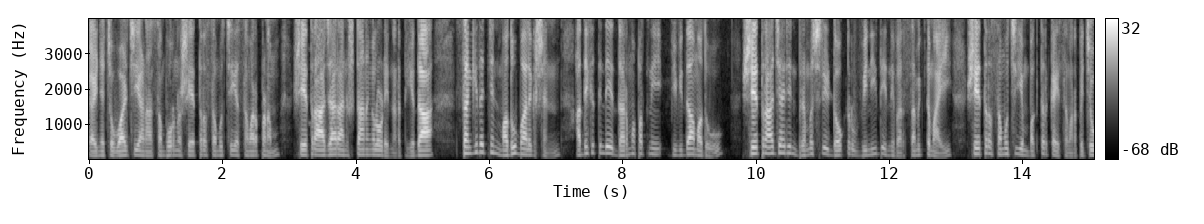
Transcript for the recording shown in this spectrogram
കഴിഞ്ഞ ചൊവ്വാഴ്ചയാണ് സമ്പൂർണ ക്ഷേത്ര സമുച്ചയ സമർപ്പണം ക്ഷേത്ര ആചാരാനുഷ്ഠാനങ്ങളോടെ നടത്തിയത്. സംഗീതജ്ഞൻ മധു ബാലകൃഷ്ണൻ അദ്ദേഹത്തിന്റെ ധർമ്മപത്നി വിവിധ മധു ക്ഷേത്രാചാര്യൻ ബ്രഹ്മശ്രീ ഡോക്ടർ വിനീത് എന്നിവർ സംയുക്തമായി ക്ഷേത്ര സമുച്ചയം ഭക്തർക്കായി സമർപ്പിച്ചു.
